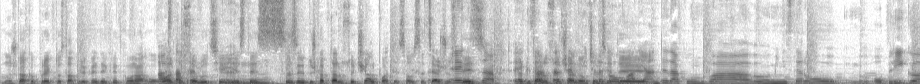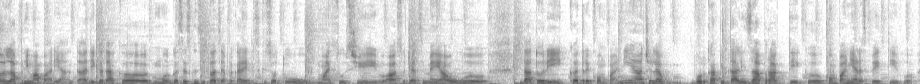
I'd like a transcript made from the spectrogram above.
nu știu dacă proiectul ăsta prevede, cred că una, o Asta altă preve- soluție este să-ți reduci capitalul social poate sau să-ți ajustezi exact, capitalul exact. social Astea în funcție cele două de... variante, dar cumva ministerul obligă la prima variantă, adică dacă mă găsesc în situația pe care ai descris-o tu mai sus și asociații mei au uh, datorii către companie, acelea vor capitaliza practic uh, compania respectivă. Uh,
